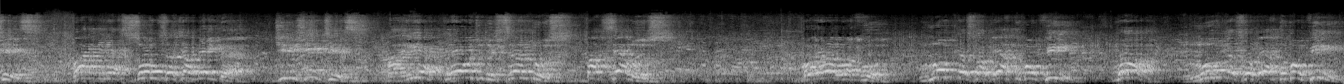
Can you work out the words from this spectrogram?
Wagner Souza de Almeida. Dirigentes, Maria Cleude dos Santos Barcelos. Coreógrafo, Lucas Roberto Bonfim. Mó, Lucas Roberto Bonfim.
